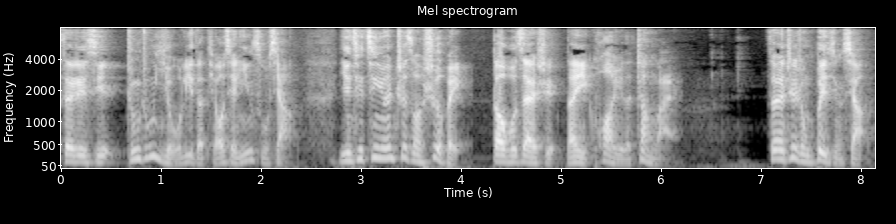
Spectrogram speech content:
在这些种种有利的条件因素下，引进晶圆制造设备倒不再是难以跨越的障碍。在这种背景下，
